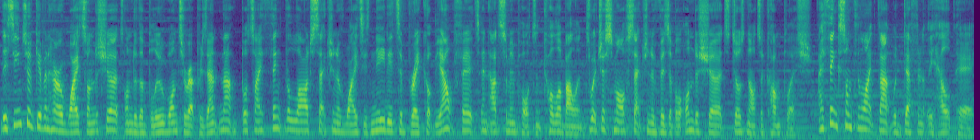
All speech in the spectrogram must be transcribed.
They seem to have given her a white undershirt under the blue one to represent that, but I think the large section of white is needed to break up the outfit and add some important colour balance, which a small section of visible undershirts does not accomplish. I think something like that would definitely help here.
